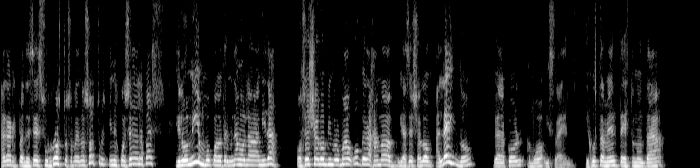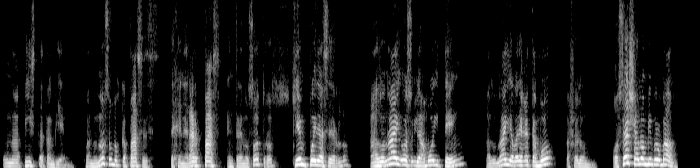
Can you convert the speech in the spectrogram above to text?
haga resplandecer su rostro sobre nosotros y nos conceda la paz. Y lo mismo cuando terminamos la amidad. O sea, shalom bimromah uberahamav y hacer shalom aleino, Bealakol amó Israel. Y justamente esto nos da una pista también. Cuando no somos capaces de generar paz entre nosotros, ¿quién puede hacerlo? Adonai os le amó y ten, Adonai abareja tamó, shalom. O sea, shalom bien bromado,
